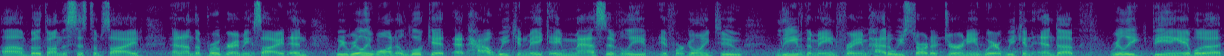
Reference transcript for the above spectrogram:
um, both on the system side and on the programming side, and we really want to look at, at how we can make a massive leap if we're going to leave the mainframe, how do we start a journey where we can end up really being able to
